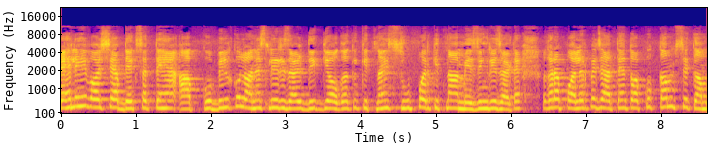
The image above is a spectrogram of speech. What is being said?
पहले ही वॉच से आप देख सकते हैं, आपको बिल्कुल ऑनेस्टली रिज़ल्ट दिख गया होगा कि कितना ही सुपर कितना अमेजिंग रिज़ल्ट है। अगर आप पार्लर पे जाते हैं तो आपको कम से कम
